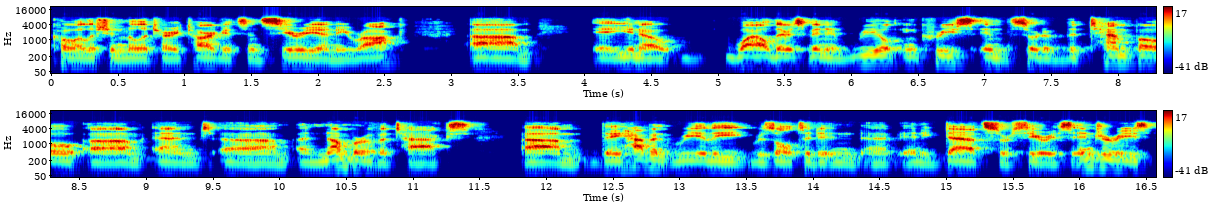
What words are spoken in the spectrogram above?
coalition military targets in Syria and Iraq. Um, eh, you know, while there's been a real increase in sort of the tempo um, and um, a number of attacks, um, they haven't really resulted in uh, any deaths or serious injuries.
